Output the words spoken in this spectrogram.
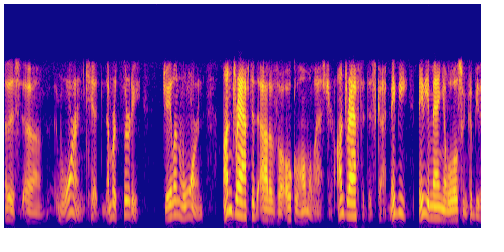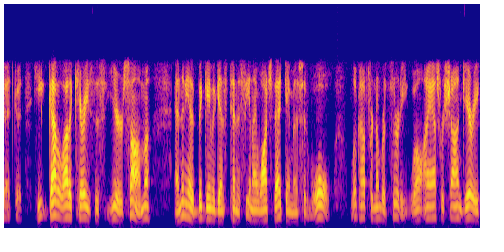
uh, this uh, Warren kid, number 30, Jaylen Warren, undrafted out of uh, Oklahoma last year. Undrafted, this guy. Maybe maybe Emmanuel Wilson could be that good. He got a lot of carries this year, some, and then he had a big game against Tennessee, and I watched that game and I said, "Whoa, look out for number 30." Well, I asked for Sean Gary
